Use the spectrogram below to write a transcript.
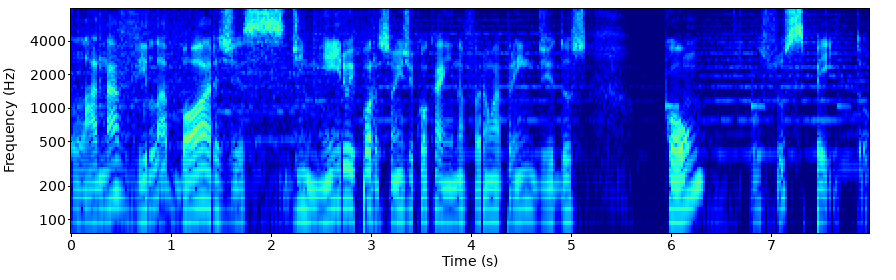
Lá na Vila Borges, dinheiro e porções de cocaína foram apreendidos com o suspeito.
